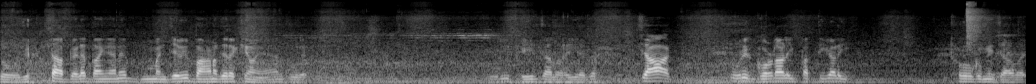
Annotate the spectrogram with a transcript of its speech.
ਦੋ ਜੀ, ਢਾਬੇ ਵਾਲੇ ਬਾਈਆਂ ਨੇ ਮੰਜੇ ਵੀ ਬਾਣ ਦੇ ਰੱਖੇ ਹੋਏ ਆ ਪੂਰੇ। ਪੂਰੀ ਫੀਲ ਚੱਲ ਰਹੀ ਹੈ ਇੱਧਰ। ਚਾਹ, ਪੂਰੀ ਗੁੜ ਵਾਲੀ, ਪੱਤੀ ਵਾਲੀ। ਠੋਕ ਮੀ ਚਾਹ ਬਾਈ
